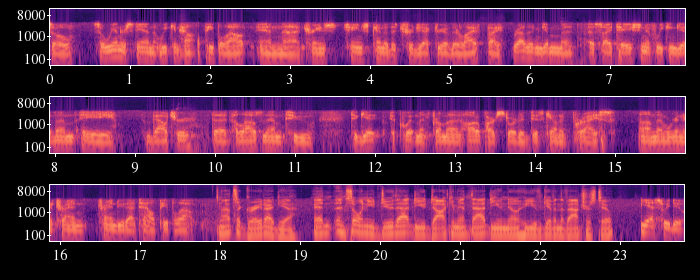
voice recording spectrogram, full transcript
So, so we understand that we can help people out and uh, change change kind of the trajectory of their life by rather than give them a, a citation, if we can give them a voucher that allows them to to get equipment from an auto parts store at a discounted price um, then we're going to try and try and do that to help people out. That's a great idea. And and so when you do that, do you document that? Do you know who you've given the vouchers to? Yes, we do.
